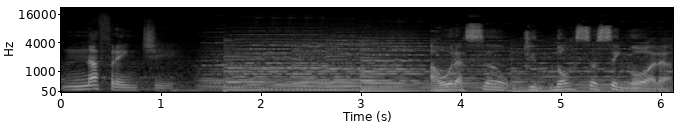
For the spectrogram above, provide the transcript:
na frente a oração de Nossa Senhora.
